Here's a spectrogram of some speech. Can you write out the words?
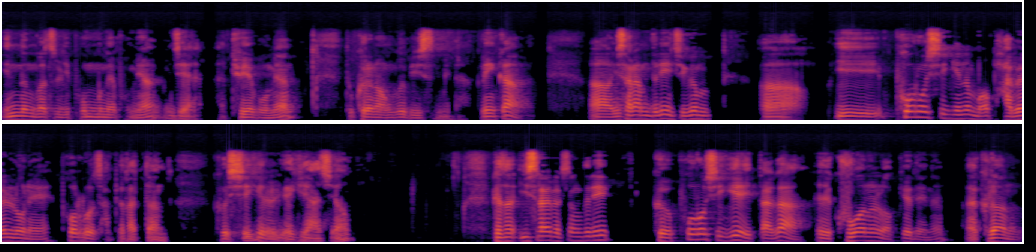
있는 것을 이 본문에 보면 이제 뒤에 보면 또 그런 언급이 있습니다. 그러니까 어, 이 사람들이 지금 어, 이 포로 시기는 뭐 바벨론에 포로로 잡혀갔던 그 시기를 얘기하죠. 그래서 이스라엘 백성들이 그 포로 시기에 있다가 구원을 얻게 되는 아, 그런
